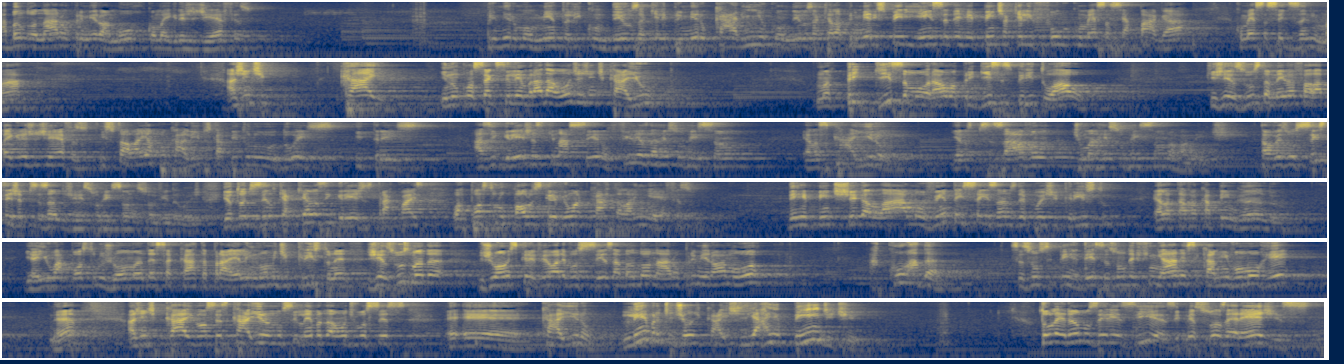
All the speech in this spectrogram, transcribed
abandonaram o primeiro amor, como a igreja de Éfeso. O primeiro momento ali com Deus, aquele primeiro carinho com Deus, aquela primeira experiência, de repente aquele fogo começa a se apagar, começa a se desanimar. A gente cai e não consegue se lembrar da onde a gente caiu. Uma preguiça moral, uma preguiça espiritual que Jesus também vai falar para a igreja de Éfeso. Isso está lá em Apocalipse, capítulo 2 e 3. As igrejas que nasceram, filhas da ressurreição, elas caíram e elas precisavam de uma ressurreição novamente. Talvez você esteja precisando de ressurreição na sua vida hoje. E eu estou dizendo que aquelas igrejas para quais o apóstolo Paulo escreveu uma carta lá em Éfeso, de repente chega lá, 96 anos depois de Cristo, ela estava capengando, e aí o apóstolo João manda essa carta para ela em nome de Cristo, né? Jesus manda João escrever: olha, vocês abandonaram o primeiro amor. Acorda, vocês vão se perder, vocês vão definhar nesse caminho, vão morrer, né? A gente cai, vocês caíram, não se lembra de onde vocês é, é, caíram. Lembra-te de onde caíste e arrepende-te. Toleramos heresias e pessoas hereges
